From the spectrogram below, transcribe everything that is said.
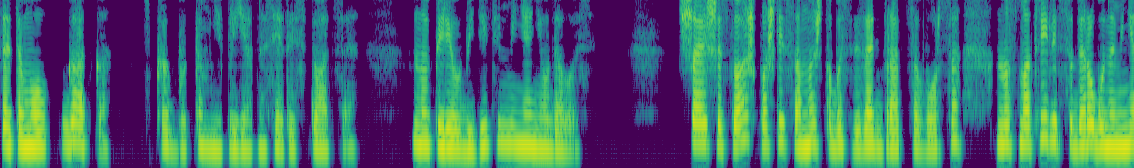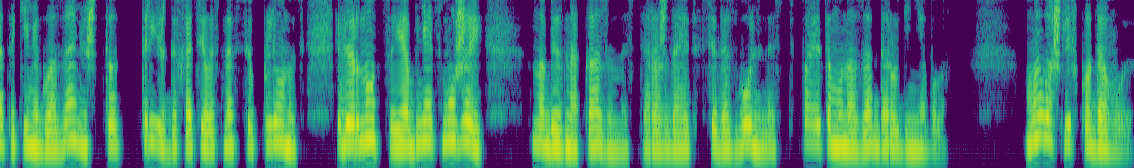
Это, мол, гадко. Как будто мне приятна вся эта ситуация. но переубедить им меня не удалось. Шайш и Суаш пошли со мной, чтобы связать братца Ворса, но смотрели всю дорогу на меня такими глазами, что трижды хотелось на все плюнуть, вернуться и обнять мужей, но безнаказанность рождает вседозволенность, поэтому назад дороги не было. Мы вошли в кладовую.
